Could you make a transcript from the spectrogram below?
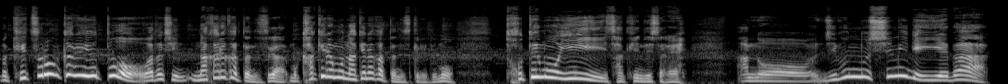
まあ、結論から言うと私泣かなかったんですがもうかけらも泣けなかったんですけれどもとてもいい作品でしたね。あの自分の趣味で言えば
